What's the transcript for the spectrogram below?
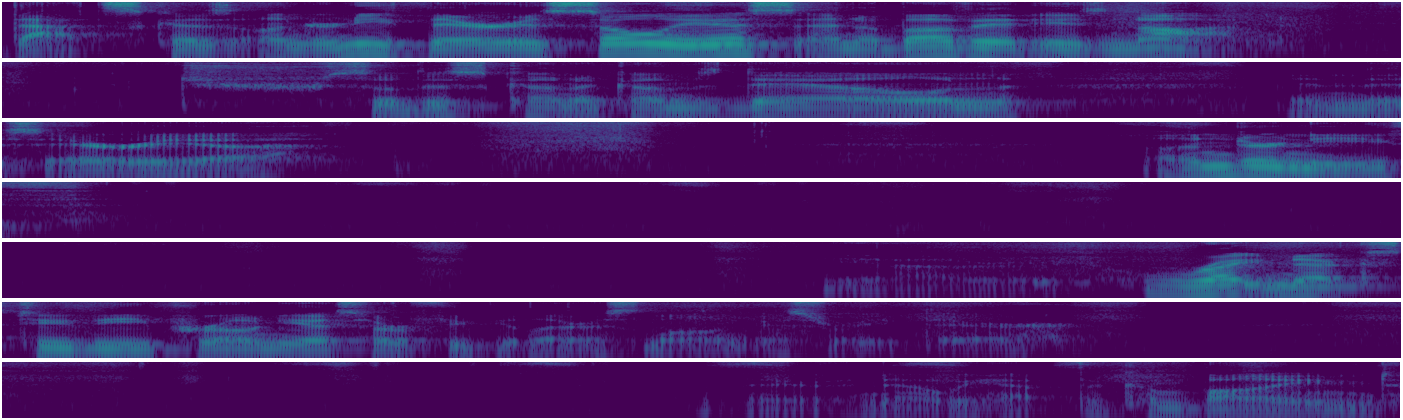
That's because underneath there is soleus and above it is not. So this kind of comes down in this area. Underneath, yeah, right next to the peroneus or fibularis longus, right there. There, now we have the combined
